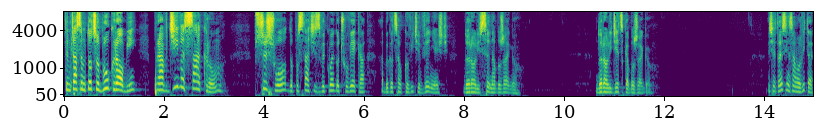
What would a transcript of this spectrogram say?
Tymczasem to, co Bóg robi, prawdziwe sakrum, przyszło do postaci zwykłego człowieka, aby go całkowicie wynieść do roli Syna Bożego, do roli dziecka Bożego. Wiecie, to jest niesamowite,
